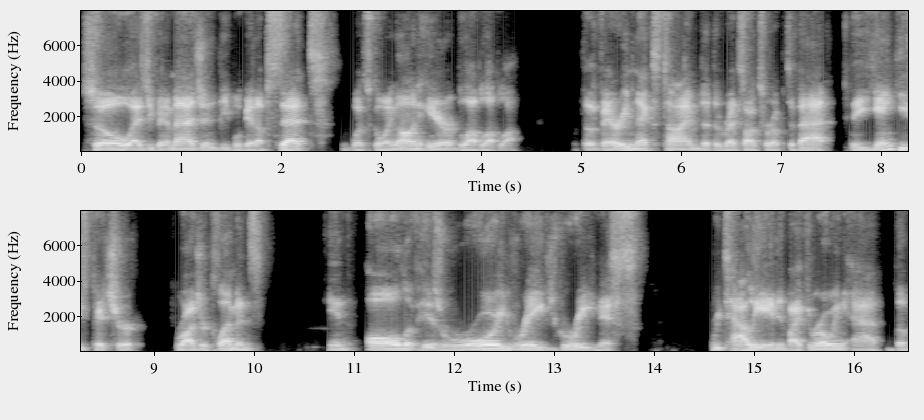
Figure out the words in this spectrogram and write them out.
So, as you can imagine, people get upset. What's going on here? Blah, blah, blah. The very next time that the Red Sox are up to bat, the Yankees pitcher, Roger Clemens, in all of his roid rage greatness, retaliated by throwing at the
